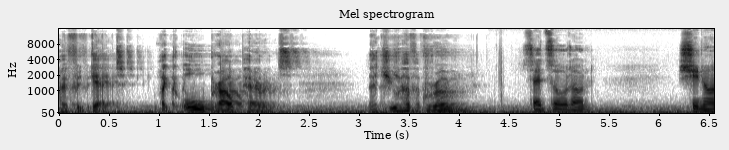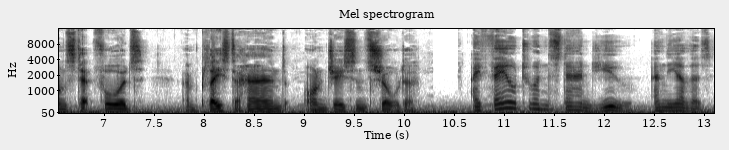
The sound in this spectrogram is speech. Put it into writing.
I forget, like all proud parents, that you have grown. said Zordon. Shinon stepped forwards and placed a hand on Jason's shoulder. I failed to understand you and the others.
